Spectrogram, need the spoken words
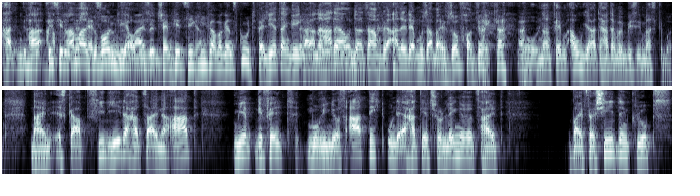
hat ein paar, ein paar Mal gewonnen. Möglicherweise. Champions League ja. lief aber ganz gut. Verliert dann gegen Granada und dann sagen wir alle, der muss aber sofort weg. so, und dann fällt oh ja, der hat aber ein bisschen was gewonnen. Nein, es gab viel, jeder hat seine Art. Mir gefällt Mourinhos Art nicht und er hat jetzt schon längere Zeit bei verschiedenen Clubs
